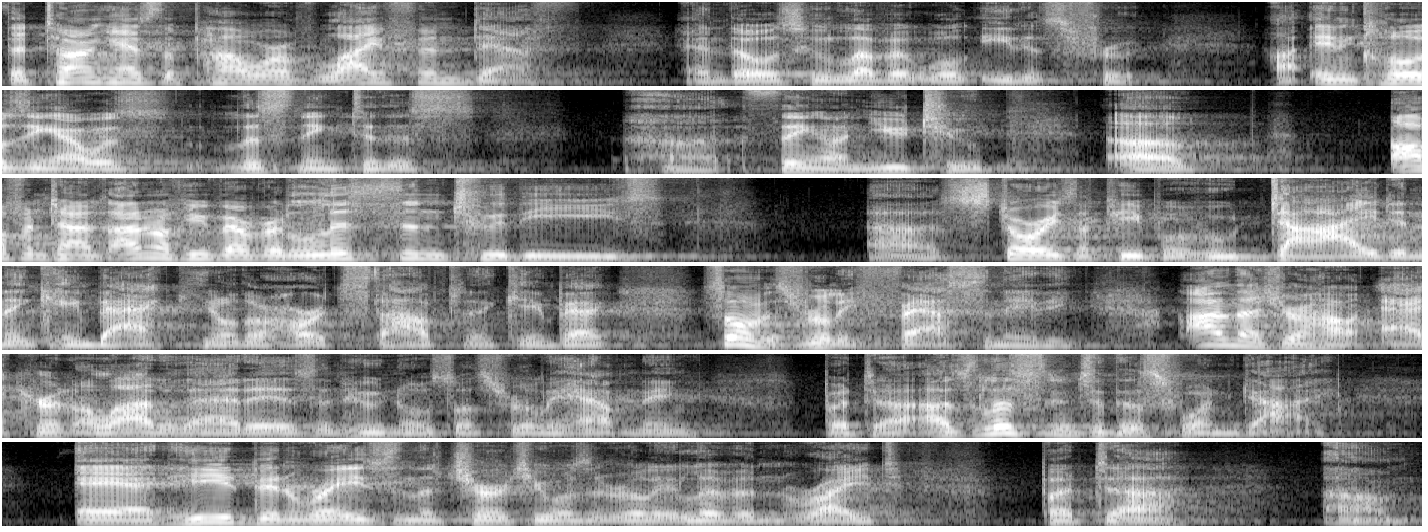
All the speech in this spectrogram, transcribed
the tongue has the power of life and death, and those who love it will eat its fruit. Uh, in closing, I was listening to this uh, thing on YouTube. Uh, oftentimes, I don't know if you've ever listened to these uh, stories of people who died and then came back. You know, their heart stopped and they came back. Some of it's really fascinating. I'm not sure how accurate a lot of that is, and who knows what's really happening. But uh, I was listening to this one guy, and he had been raised in the church. He wasn't really living right, but uh, um,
